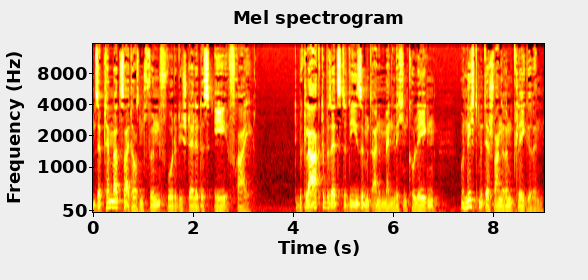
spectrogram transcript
Im September 2005 wurde die Stelle des E. frei. Die Beklagte besetzte diese mit einem männlichen Kollegen und nicht mit der schwangeren Klägerin.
